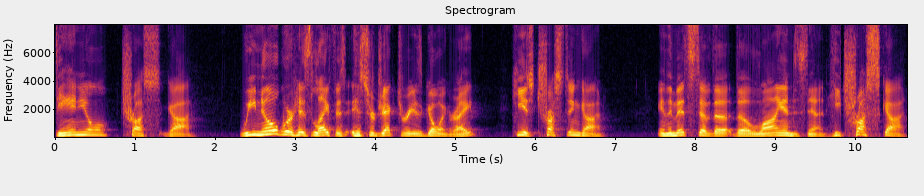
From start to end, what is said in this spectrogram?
Daniel trusts God. We know where his life is, his trajectory is going, right? He is trusting God. In the midst of the, the lion's den, he trusts God,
